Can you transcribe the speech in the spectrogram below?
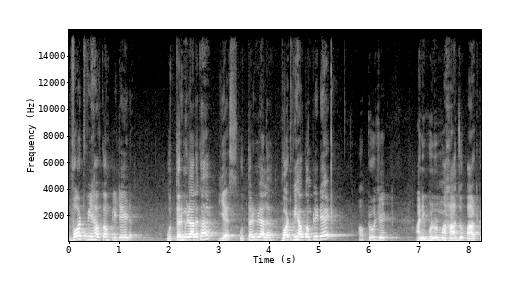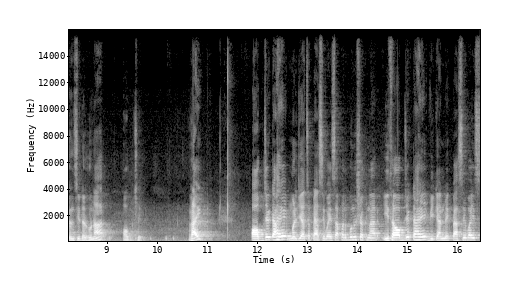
what we have completed उत्तर मिळालं का? येस उत्तर मिळालं. What we have completed a project आणि म्हणून मग हा जो पार्ट कन्सिडर होणार ऑब्जेक्ट राईट ऑब्जेक्ट आहे म्हणजे याचं पॅसिवाईस आपण बनवू शकणार. इथं ऑब्जेक्ट आहे वी कॅन मेक पॅसिवाईज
